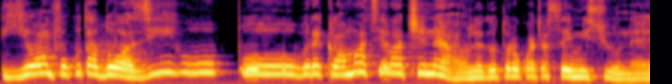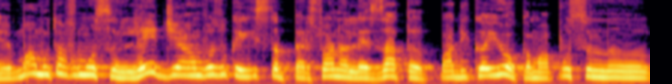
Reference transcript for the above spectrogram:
Eu am făcut a doua zi o, o reclamație la CNA în legătură cu această emisiune. M-am uitat frumos în lege, am văzut că există persoană lezată, adică eu, că m-a pus în uh,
